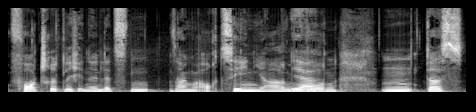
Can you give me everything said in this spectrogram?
fortschrittlich in den letzten, sagen wir auch zehn Jahren Ja. geworden, mh, dass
